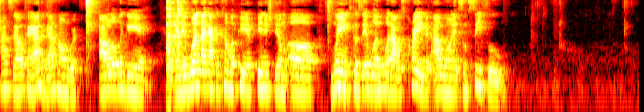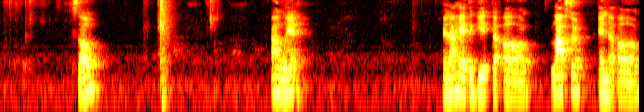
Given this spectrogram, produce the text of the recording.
I said, okay, I done got hungry all over again. And it wasn't like I could come up here and finish them uh, wings because that wasn't what I was craving. I wanted some seafood. So, I went and I had to get the uh, lobster and the uh,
